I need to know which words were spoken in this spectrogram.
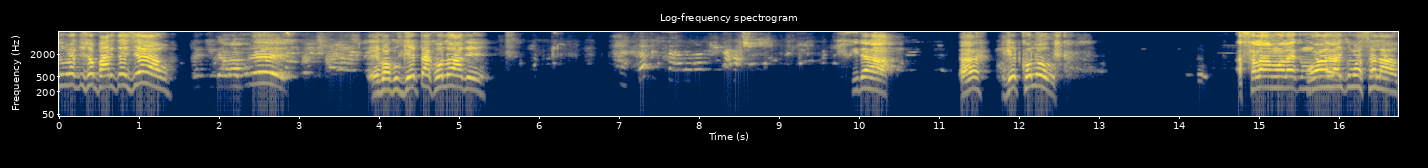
তোমরা কি সব বাড়িতে যাও এ বাবু গেটটা খোলো আগে। কিরা হ্যাঁ গেট খোলো। আসসালামু আলাইকুম উস্তাদ। ওয়ালাইকুম আসসালাম।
